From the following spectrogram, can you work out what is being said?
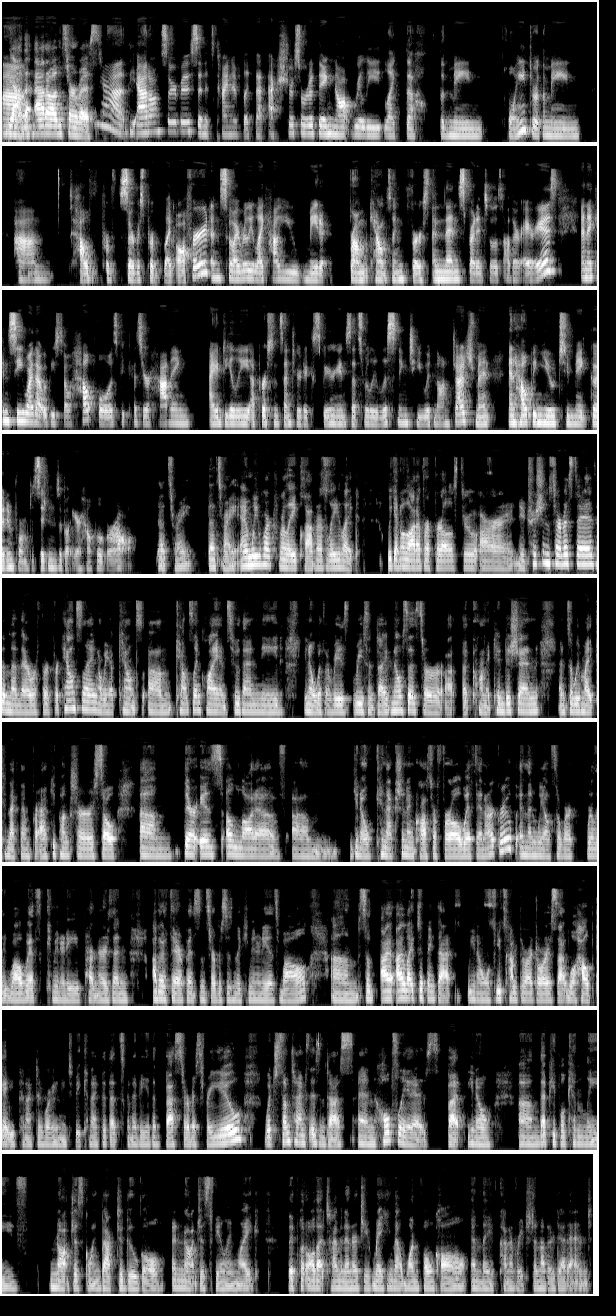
yeah, the um, add-on service. Yeah, the add-on service, and it's kind of like that extra sort of thing, not really like the the main point or the main um, health pro- service pro- like offered. And so I really like how you made it from counseling first and then spread into those other areas. And I can see why that would be so helpful is because you're having ideally a person centered experience that's really listening to you with non judgment and helping you to make good informed decisions about your health overall. That's right. That's right. And we worked really collaboratively. Like we get a lot of referrals through our nutrition services, and then they're referred for counseling, or we have counts, um, counseling clients who then need, you know, with a re- recent diagnosis or a, a, chronic condition. And so we might connect them for acupuncture. So um, there is a lot of, um, you know, connection and cross referral within our group. And then we also work really well with community partners and other therapists and services in the community as well. Um, so I, I, like to think that, you know, if you come through our doors, that will help get you connected where you need to be connected. That's going to be the best service for you, which sometimes isn't us. And hopefully it is, but, you know, um, that people can leave not just going back to Google and not just feeling like, they put all that time and energy making that one phone call and they've kind of reached another dead end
